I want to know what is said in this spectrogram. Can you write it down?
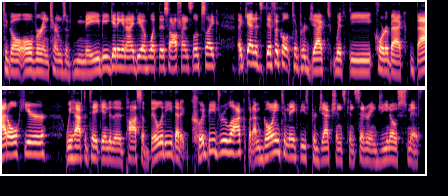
to go over in terms of maybe getting an idea of what this offense looks like again, it's difficult to project with the quarterback battle here. We have to take into the possibility that it could be Drew Lock, but I'm going to make these projections considering Geno Smith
